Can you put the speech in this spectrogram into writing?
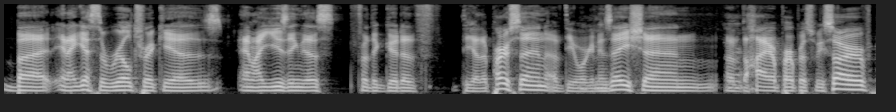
But, and I guess the real trick is am I using this for the good of the other person, of the mm-hmm. organization, of the higher purpose we serve?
